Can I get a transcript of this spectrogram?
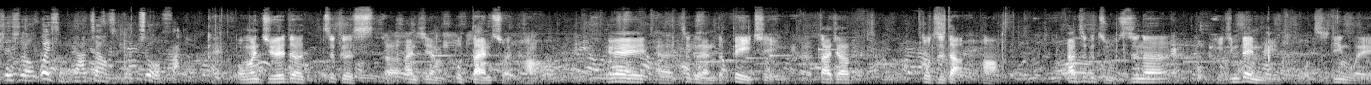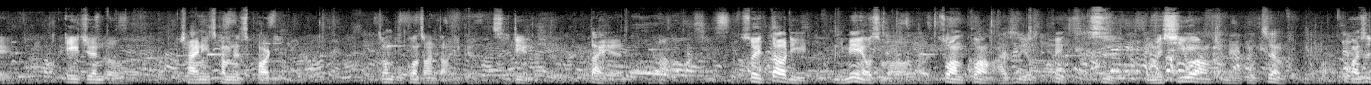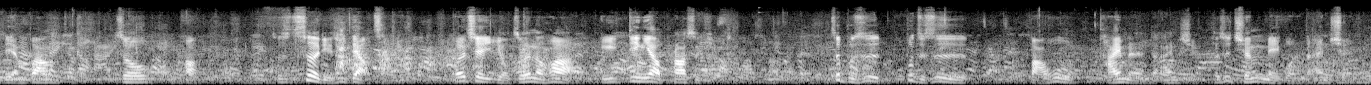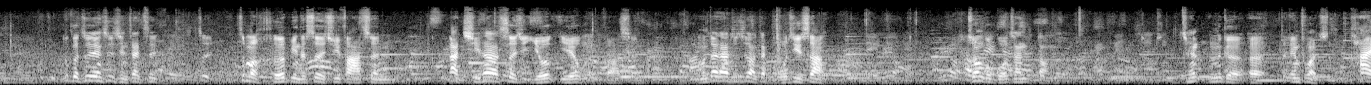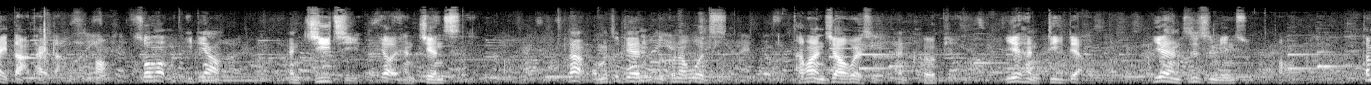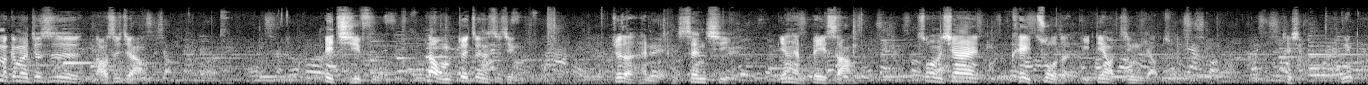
就是说为什么要这样子的做法？我们觉得这个呃案件不单纯哈，因为呃这个人的背景呃大家都知道哈，那这个组织呢已经被美国指定为 agent of Chinese Communist Party，中国共产党一个指定代言人啊，所以到底里面有什么状况，还是有被指示？我们希望美国政府，不管是联邦、州啊，就是彻底去调查，而且有责任的话，一定要 prosecute。这不是不只是保护台美人的安全，而是全美国人的安全。如果这件事情在这这这么和平的社区发生，那其他的社区有也有可能发生。我们大家都知道，在国际上，中国国产党的那个呃的 influence 太大太大，好，所以我们一定要很积极，要很坚持。那我们这边 l u c a Woods 台湾教会是很和平，也很低调，也很支持民主，好，他们根本就是老实讲被欺负。那我们对这件事情觉得很很生气，也很悲伤。所以我们现在可以做的，一定要尽力要做。谢谢。您。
